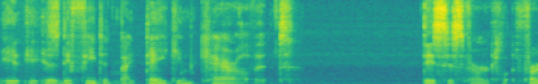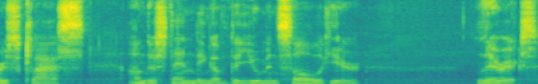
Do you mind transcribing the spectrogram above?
It, it is defeated by taking care of it. This is first class understanding of the human soul here lyrics.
